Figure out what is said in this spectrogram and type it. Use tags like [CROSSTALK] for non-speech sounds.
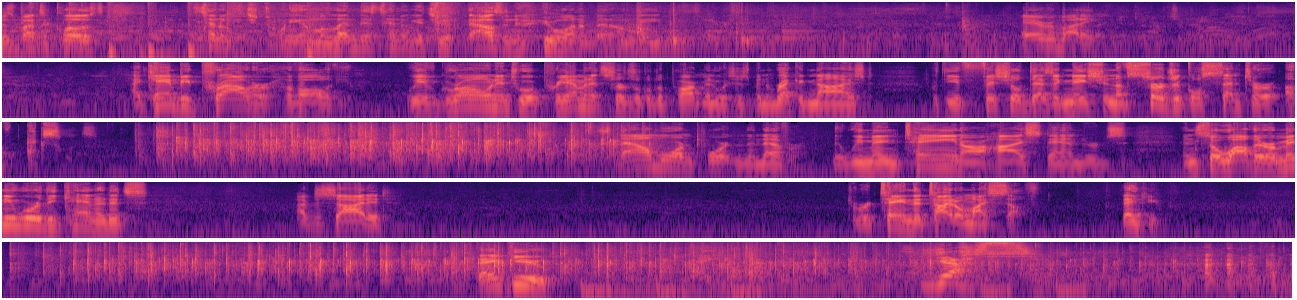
it's about to close. 10 will get you 20 on Melendez, 10 will get you a 1,000 if you want to bet on me. Hey, everybody. I can't be prouder of all of you. We have grown into a preeminent surgical department which has been recognized with the official designation of Surgical Center of Excellence. It's now more important than ever that we maintain our high standards. And so while there are many worthy candidates, I've decided to retain the title myself. Thank you. Thank you. Yes. [LAUGHS]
